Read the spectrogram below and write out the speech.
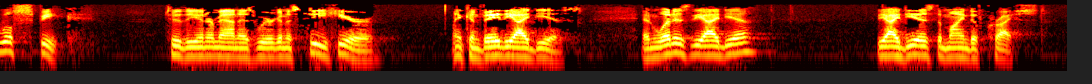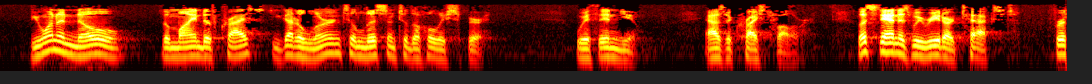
will speak to the inner man as we're going to see here and convey the ideas. And what is the idea? The idea is the mind of Christ. If you want to know the mind of Christ, you've got to learn to listen to the Holy Spirit within you as a Christ follower. Let's stand as we read our text. 1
